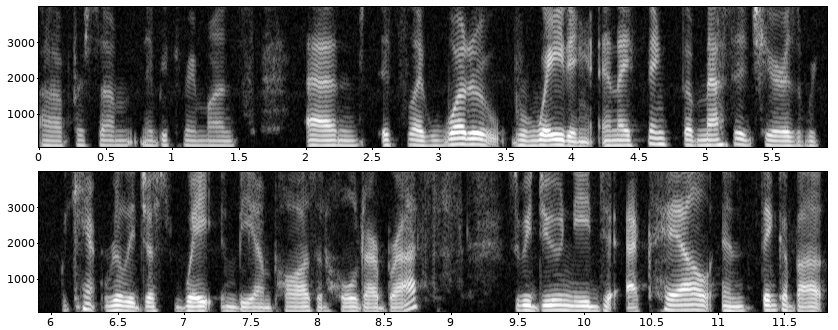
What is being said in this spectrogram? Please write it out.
uh, for some, maybe three months, and it's like what are we're waiting. And I think the message here is we we can't really just wait and be on pause and hold our breaths. So we do need to exhale and think about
